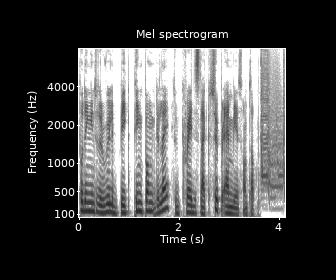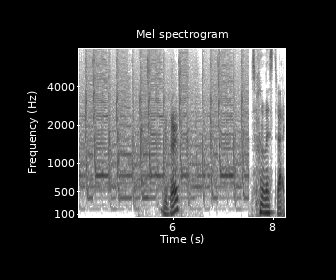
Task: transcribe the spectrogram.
Putting into the really big ping pong delay to create this like super ambience on top. Reverb. So let's try.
